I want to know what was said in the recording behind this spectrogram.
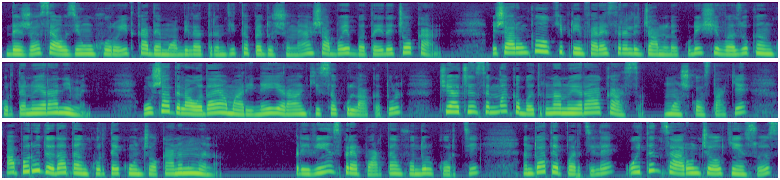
De jos se auzi un huruit ca de mobilă trântită pe dușumea și apoi bătăi de ciocan. Își aruncă ochii prin ferestrele geamlăcului și văzu că în curte nu era nimeni. Ușa de la odaia marinei era închisă cu lacătul, ceea ce însemna că bătrâna nu era acasă. Moș Costache a apărut deodată în curte cu un ciocan în mână privind spre poartă în fundul curții, în toate părțile, uitând să arunce ochii în sus,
